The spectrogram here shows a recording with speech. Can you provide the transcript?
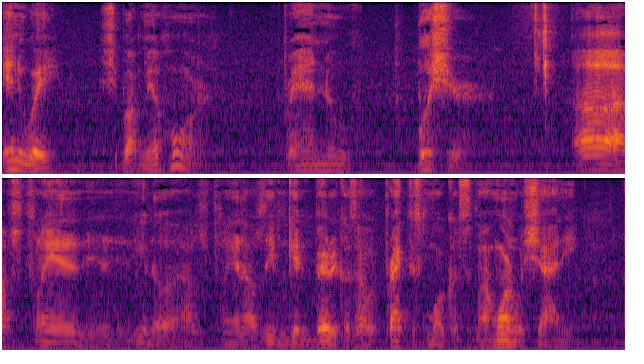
Anyway, she bought me a horn, brand new, Buescher. Ah, I was playing, you know, I was playing. I was even getting better because I would practice more because my horn was shiny.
